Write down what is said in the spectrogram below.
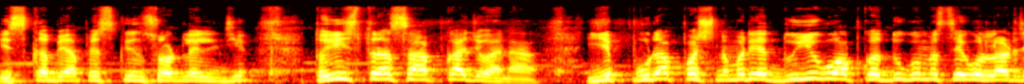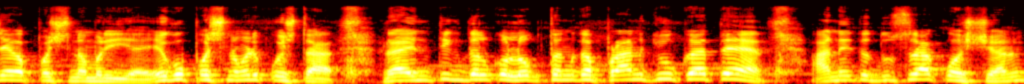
इसका भी आप स्क्रीनशॉट ले लीजिए। तो इस तरह से आपका जो है ना, ये पूरा पच्चीस नंबर या दुई आपका, दो में से एगो लड़ जाएगा पच्चीस नंबर है एगो पच्चीस नंबर पूछता है, राजनीतिक दल को लोकतंत्र का प्राण क्यों कहते हैं? और नहीं तो दूसरा क्वेश्चन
